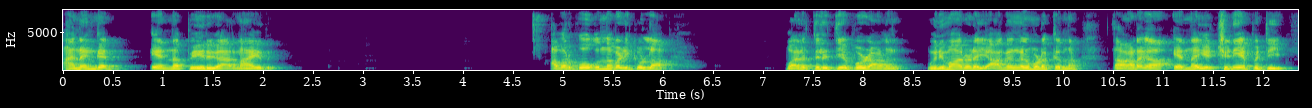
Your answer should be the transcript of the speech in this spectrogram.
അനങ്കൻ എന്ന പേരുകാരനായത്. അവർ പോകുന്ന വഴിക്കുള്ള വനത്തിലെത്തിയപ്പോഴാണ് മുനിമാരുടെ യാഗങ്ങൾ മുടക്കുന്ന താടക എന്ന യക്ഷിണിയെപ്പറ്റി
